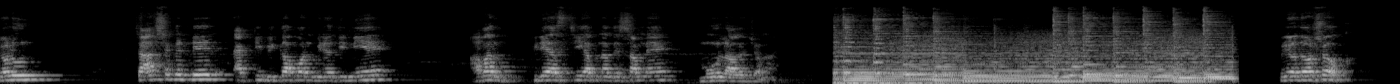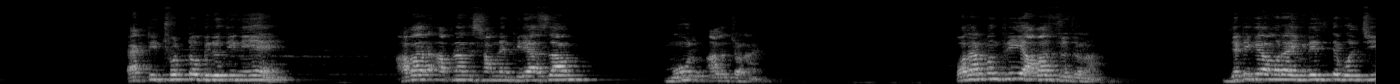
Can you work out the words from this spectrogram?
চলুন, চার সেকেন্ডের একটি বিজ্ঞাপন বিরতি নিয়ে আবার ফিরে আসছি আপনাদের সামনে মূল আলোচনায়। প্রিয় দর্শক, একটি ছোট্ট বিরতি নিয়ে আবার আপনাদের সামনে ফিরে আসলাম মূল আলোচনায়। প্রধানমন্ত্রী আবাস যোজনা। যেটিকে আমরা ইংরেজিতে বলছি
